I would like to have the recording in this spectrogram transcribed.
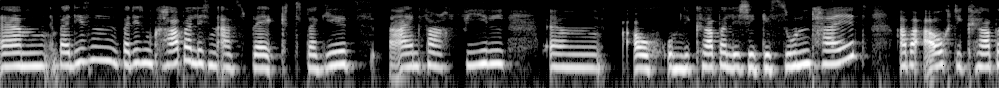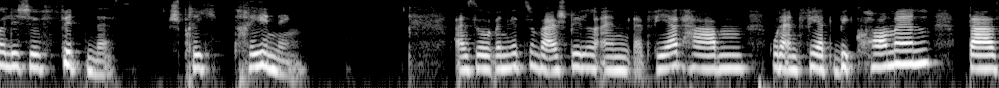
Ähm, bei, diesen, bei diesem körperlichen Aspekt, da geht es einfach viel ähm, auch um die körperliche Gesundheit, aber auch die körperliche Fitness, sprich Training. Also wenn wir zum Beispiel ein Pferd haben oder ein Pferd bekommen, das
